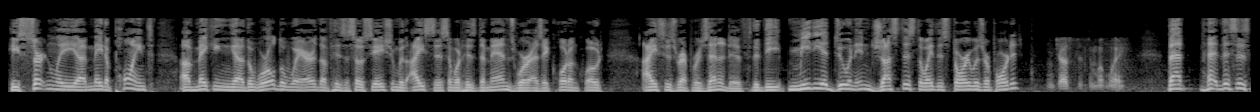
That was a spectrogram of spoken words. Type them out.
he certainly uh, made a point of making uh, the world aware of his association with ISIS and what his demands were as a quote unquote ISIS representative. Did the media do an injustice the way this story was reported? Injustice in what way? That, this is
